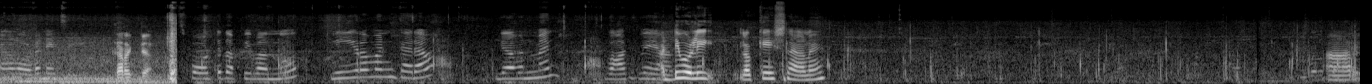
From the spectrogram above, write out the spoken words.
ഞങ്ങൾ ഉടനെ ചെയ്യും. കറക്റ്റാ സ്പോട്ട് തപ്പി വന്നു. നീറമൺകര ഗവൺമെന്റ് വാക്വേ അടിപൊളി ലൊക്കേഷനാണ് ആറ്.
